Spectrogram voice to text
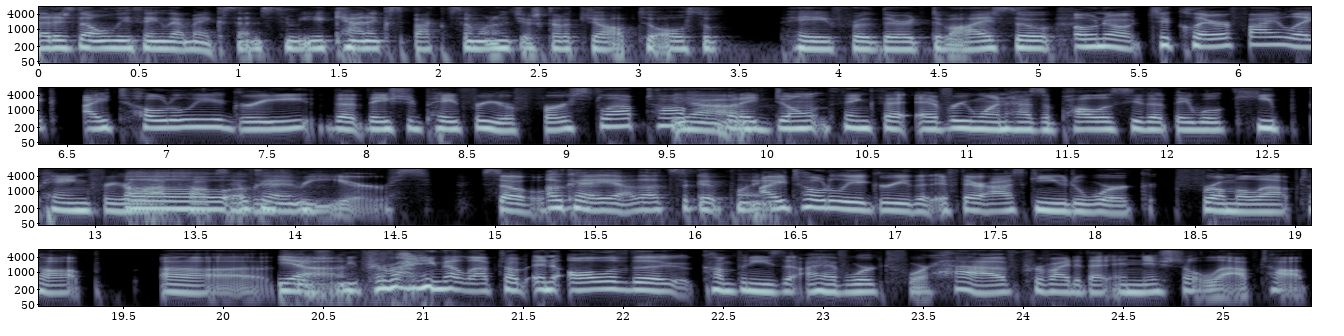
that is the only thing that makes sense to me. You can't expect someone who just got a job to also pay for their device. So Oh no, to clarify, like I totally agree that they should pay for your first laptop, Yeah. but I don't think that everyone has a policy that they will keep paying for your Oh, laptops every okay. 3 years. So, okay, yeah, that's a good point. I totally agree that if they're asking you to work from a laptop, uh, Yeah. they should be providing that laptop. And all of the companies that I have worked for have provided that initial laptop.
